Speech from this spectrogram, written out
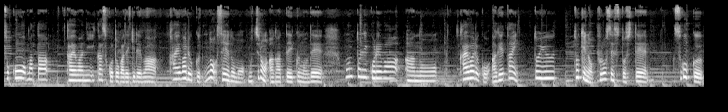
そこをまた会話に生かすことができれば会話力の精度ももちろん上がっていくので本当にこれはあの会話力を上げたいっという時のプロセスとしてすごく、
